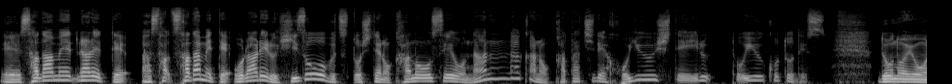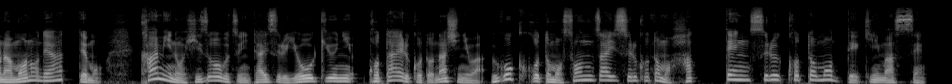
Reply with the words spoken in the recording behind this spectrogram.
えー、定められてあ定めておられる被造物としての可能性を何らかの形で保有しているということです。どのようなものであっても、神の被造物に対する要求に応えることなしには、動くことも存在することも発展することもできません。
